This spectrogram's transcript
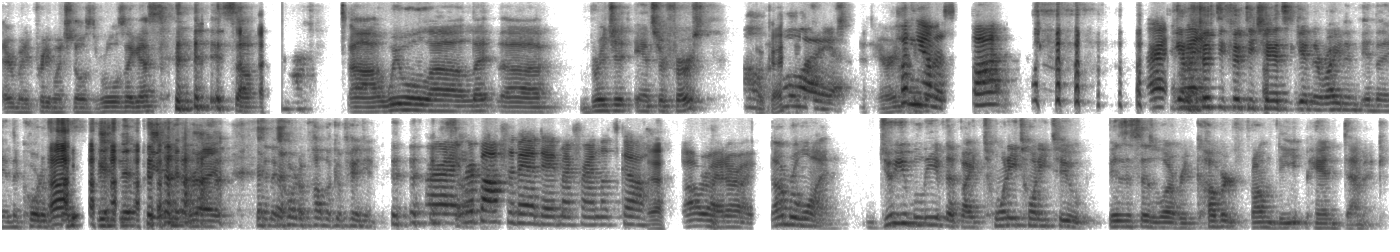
everybody pretty much knows the rules, I guess. So, uh, we will, uh, let, uh, Bridget answer first. Oh, Okay. boy. Aaron, Put you me got- on the spot. All right. You got a ready? 50-50 chance of getting it right in, in the, in the court of, Ah. Getting it, getting it right. in the court of public opinion. All right, So- rip off the Band-Aid, my friend. Let's go. Yeah. All right, all right. Number one, do you believe that by twenty twenty-two, businesses will have recovered from the pandemic?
